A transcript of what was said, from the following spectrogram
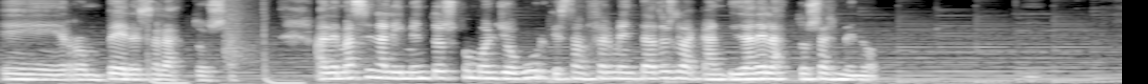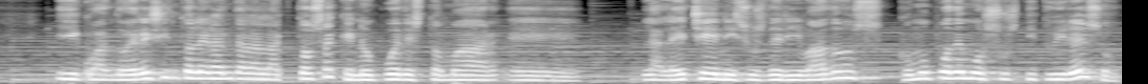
eh, romper esa lactosa. Además, en alimentos como el yogur que están fermentados, la cantidad de lactosa es menor. Y cuando eres intolerante a la lactosa, que no puedes tomar eh, la leche ni sus derivados, ¿cómo podemos sustituir eso?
